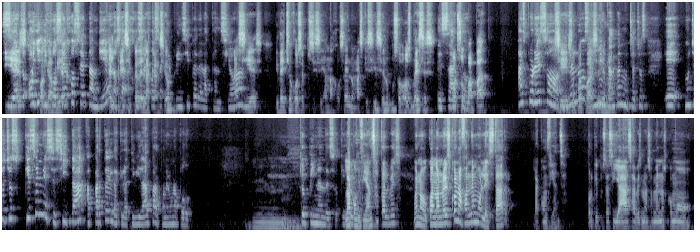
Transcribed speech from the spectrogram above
Y es Oye, y José José también. El príncipe de la canción. El príncipe de la canción. Así es. Y de hecho, José, pues sí se llama José, nomás que sí se lo puso dos veces. Exacto. Por su papá. Ah, es por eso. Sí, su papá me encantan, muchachos. Eh, muchachos, ¿qué se necesita aparte de la creatividad para poner un apodo? Mm. ¿Qué opinan de eso? la confianza, tal vez. Bueno, cuando no es con afán de molestar, la confianza. Porque pues así ya sabes más o menos cómo,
